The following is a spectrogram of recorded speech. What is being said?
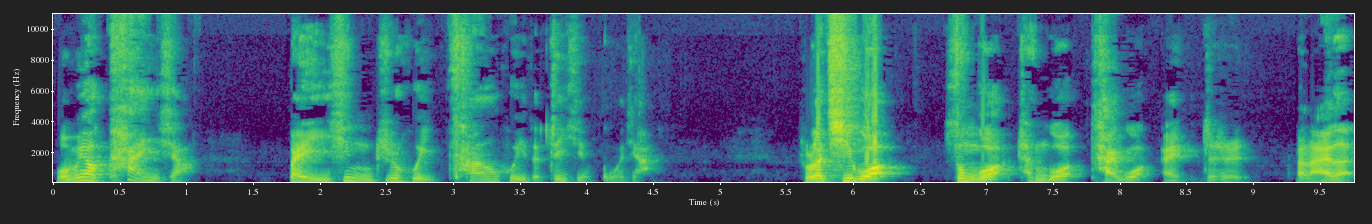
我们要看一下北杏之会参会的这些国家，除了齐国、宋国、陈国、蔡国，哎，这是本来的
